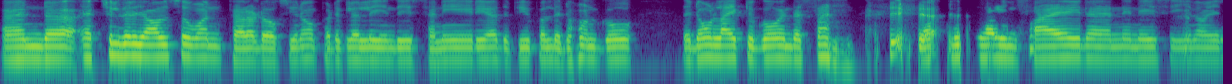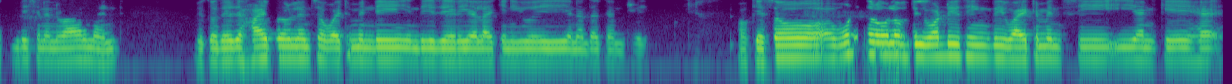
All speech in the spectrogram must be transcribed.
And uh, actually, there is also one paradox, you know, particularly in the sunny area, the people they don't go they don't like to go in the sun. yeah. They are inside and in AC, you know, air conditioned environment because there's a high prevalence of vitamin D in these area, like in UAE and other country. Okay, so what is the role of the? What do you think the vitamin C, E, and K,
